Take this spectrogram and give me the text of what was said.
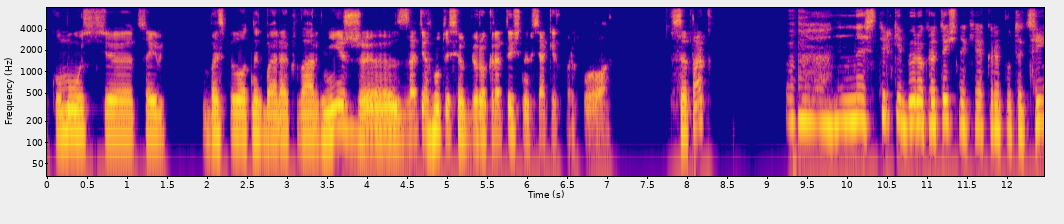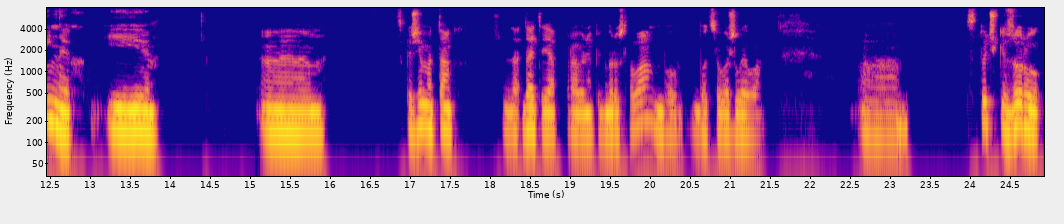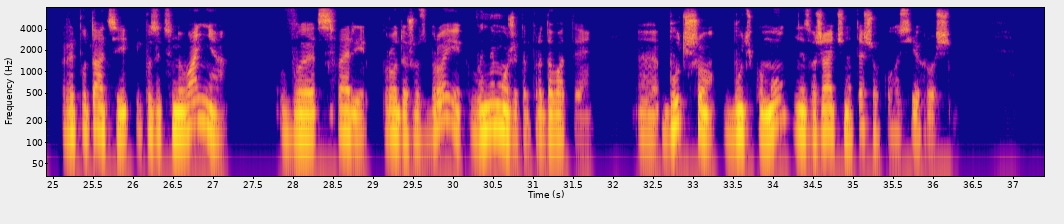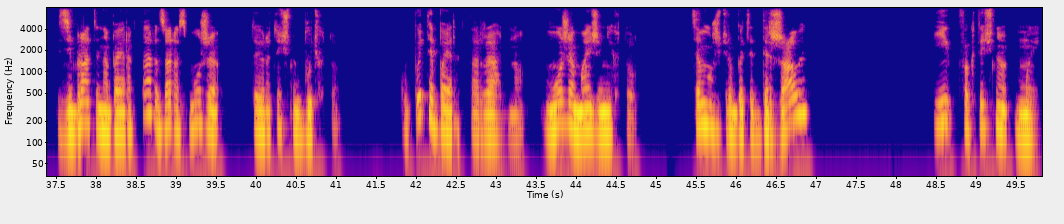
комусь цей безпілотних Байрактар, ніж затягнутися в бюрократичних всяких приколах. Все так? Е, не стільки бюрократичних, як репутаційних, і, е, скажімо так, дайте я правильно підберу слова, бо бо це важливо. З точки зору репутації і позиціонування в сфері продажу зброї, ви не можете продавати Е, будь-що будь-кому, незважаючи на те, що в когось є гроші. Зібрати на Байрактар зараз може теоретично будь-хто. Купити Байрактар реально може майже ніхто. Це можуть робити держави і фактично ми.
